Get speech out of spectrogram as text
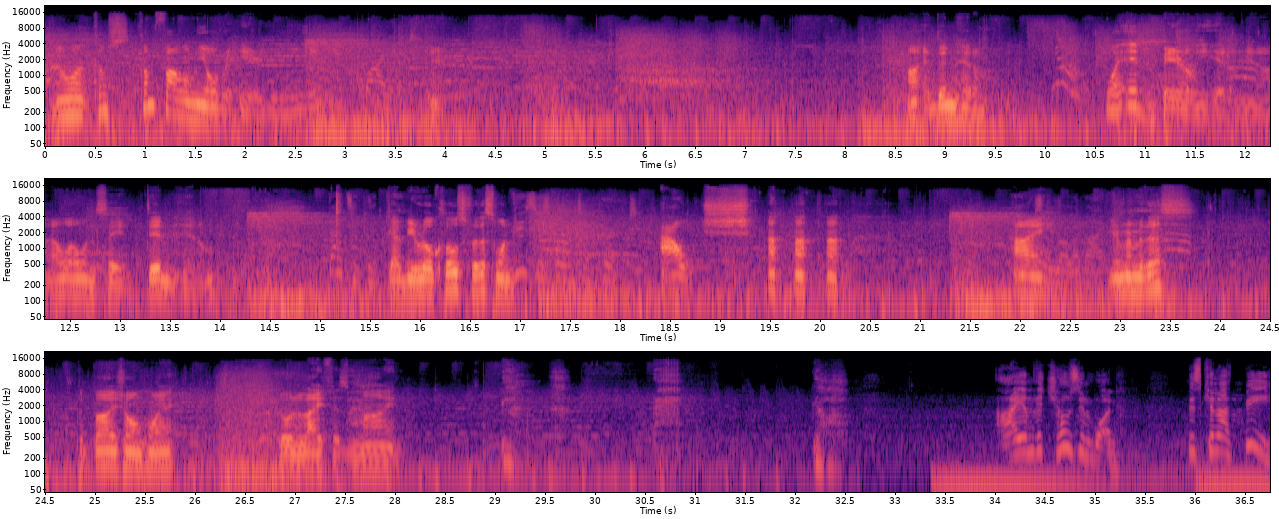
You know what? Come come follow me over here, you loser. Here. Ah, it didn't hit him. Well, it barely hit him, you know. I wouldn't say it didn't hit him. That's a good Gotta be real close for this one. This is going to hurt. Ouch! Hi. Here's a lullaby. You remember this? Goodbye, Zhonghui. Your life is mine. I am the chosen one. This cannot be.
